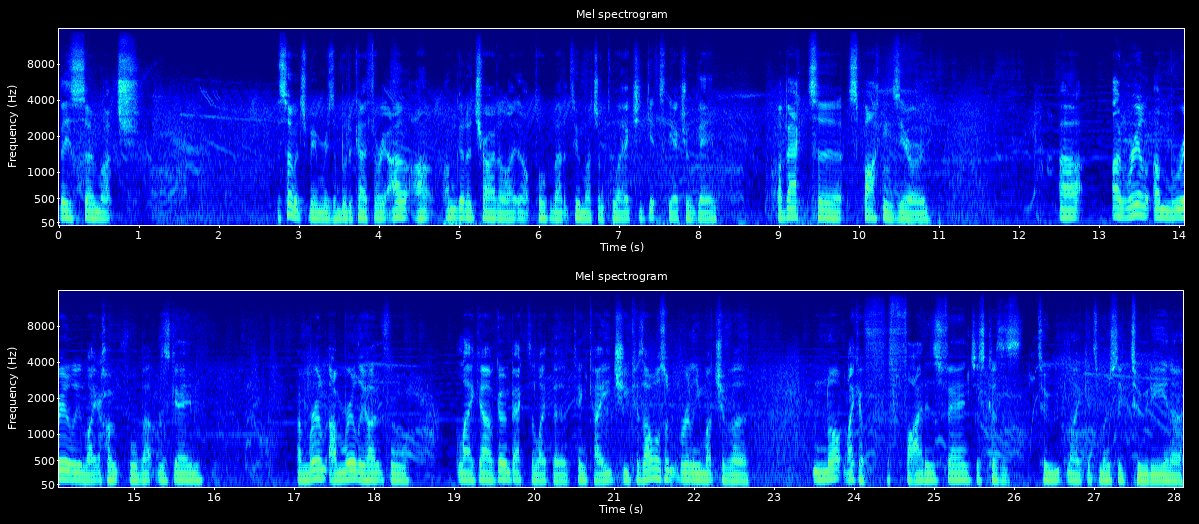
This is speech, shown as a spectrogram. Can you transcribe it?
there's so much. There's so much memories in Budokai 3. I, I, I'm gonna try to like not talk about it too much until I actually get to the actual game. But back to Sparking Zero. Uh, I really, I'm really like hopeful about this game. I'm real, I'm really hopeful. Like uh, going back to like the Tenkaichi, because I wasn't really much of a, not like a fighters fan, just because it's two, like it's mostly 2D and a,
